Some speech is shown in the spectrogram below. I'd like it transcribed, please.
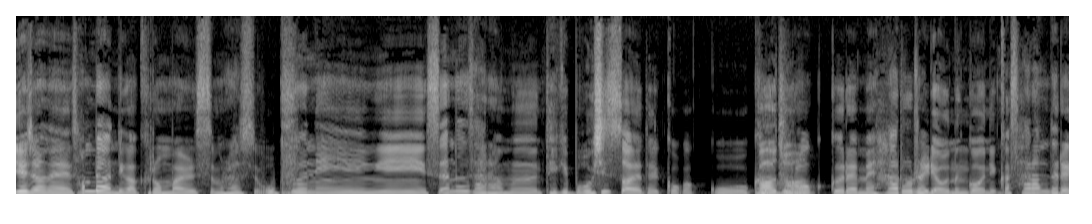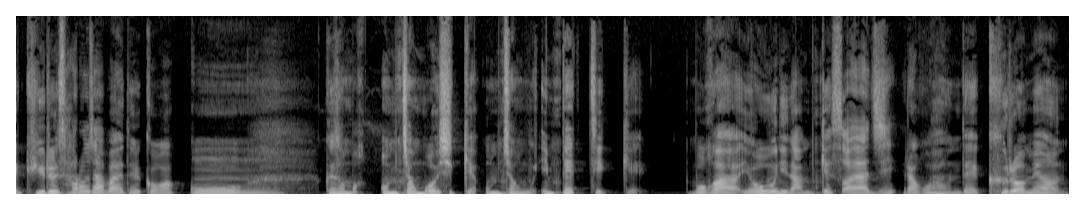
예전에 선배 언니가 그런 말씀을 하셨어요. 오프닝이 쓰는 사람은 되게 멋있어야 될 것 같고 그 맞아. 프로그램의 하루를 여는 거니까 사람들의 귀를 사로잡아야 될 것 같고 음. 그래서 막 엄청 멋있게 엄청 임팩트 있게 뭐가 여운이 남게 써야지라고 하는데 그러면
